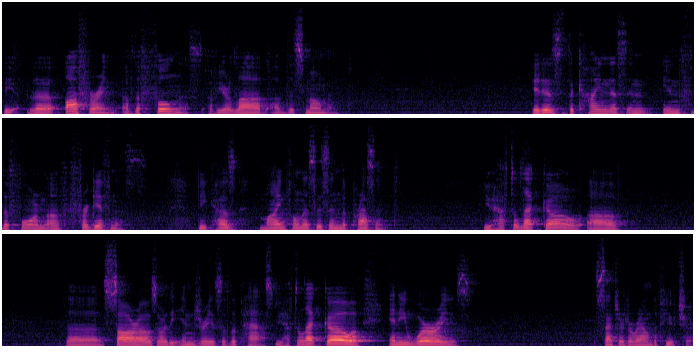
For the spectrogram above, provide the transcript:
the, the offering of the fullness of your love of this moment. It is the kindness in, in the form of forgiveness, because mindfulness is in the present. You have to let go of the sorrows or the injuries of the past. You have to let go of any worries centered around the future.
